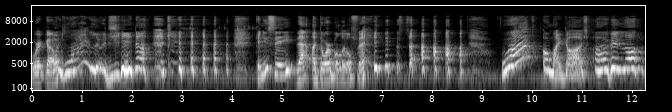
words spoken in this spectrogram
We're going live, Luigina. Can you see that adorable little face? what? Oh my gosh, I'm in love.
